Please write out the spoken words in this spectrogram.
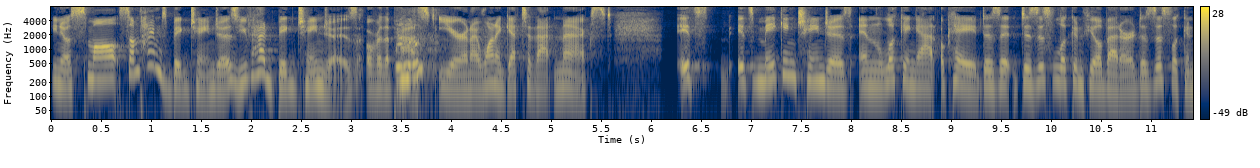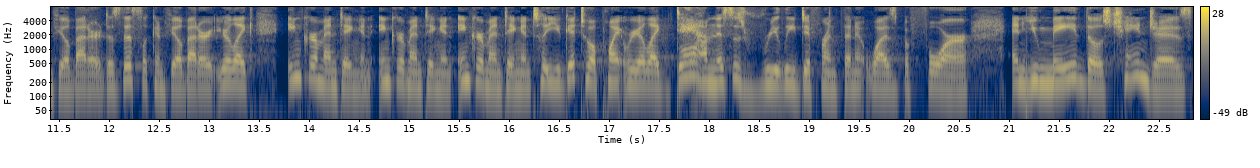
you know, small, sometimes big changes. You've had big changes over the mm-hmm. past mm-hmm. year and I want to get to that next it's it's making changes and looking at okay does it does this look and feel better? Does this look and feel better? Does this look and feel better? You're like incrementing and incrementing and incrementing until you get to a point where you're like damn this is really different than it was before. And you made those changes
